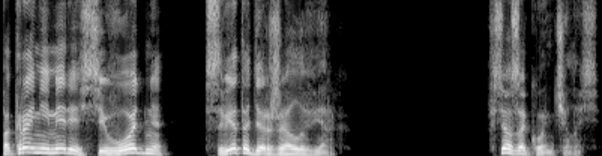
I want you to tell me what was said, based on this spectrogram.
По крайней мере, сегодня свет одержал верх. Все закончилось.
